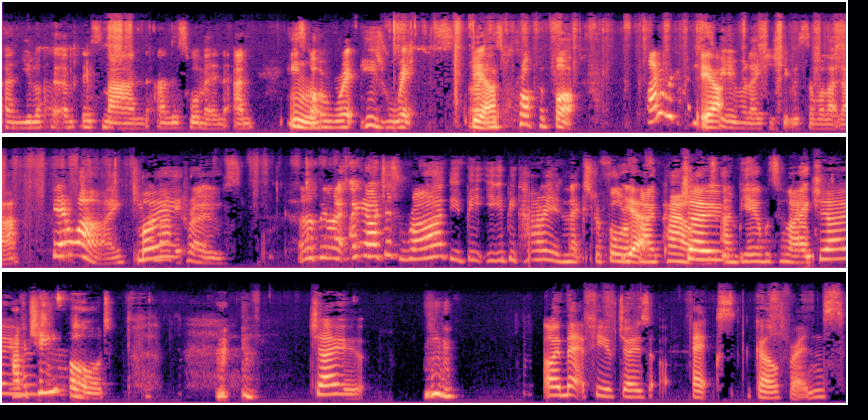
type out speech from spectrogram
and you look at um, this man and this woman, and he's Mm. got a rip, he's ripped, Yeah. he's proper buff. I would Yeah. to be in a relationship with someone like that. You know why? My macros. And I'd be like, you know, I'd just rather you be you'd be carrying an extra four Yeah. or five pounds Joe- and be able to like Joe, have a cheese board. Joe, I met a few of Joe's ex girlfriends,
